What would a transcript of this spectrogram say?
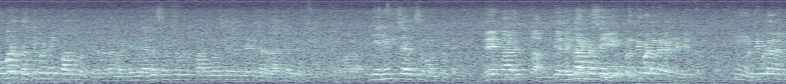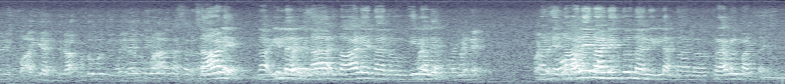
ಸುಮಾರು ಪ್ರತಿಭಟನೆ ಪಾಲ್ಗೊಳ್ತಾರೆ ಮೇಡಮ್ ಮಂಡ್ಯದಲ್ಲಿ ಎಲ್ಲ ಸಂಸದರು ಪಾಲ್ಗೊಳ್ತಾರೆ ಅಂತ ಹೇಳಿದ್ದಾರೆ ವಿಚಾರಕ್ಕೆ? ನಾಳೆ ನಾ- ಇಲ್ಲ ಇಲ್ಲ, ನಾ- ನಾಳೆ ನಾನು ಇರಲ್ಲ ಮಂಡೆ ನಾಳೆ ನಾಡಿದ್ದು ನಾನಿಲ್ಲ ನಾನು ಟ್ರಾವೆಲ್ ಮಾಡ್ತಾ ಇದ್ದೀನಿ.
